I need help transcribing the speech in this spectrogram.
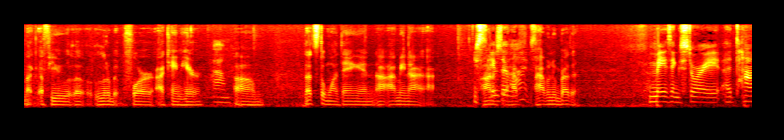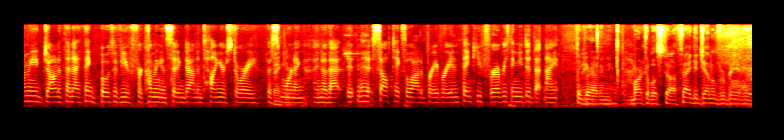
like a few, a little bit before I came here. Wow. Um, that's the one thing, and I, I mean, I, I You saved honestly, their I have, lives. I have a new brother. Amazing story. Uh, Tommy, Jonathan, I thank both of you for coming and sitting down and telling your story this Thank you. morning. I know that it in itself takes a lot of bravery, and thank you for everything you did that night. Thank you for having me. Remarkable stuff. Thank you, gentlemen, for being here.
